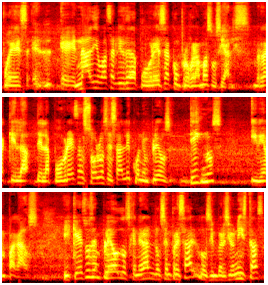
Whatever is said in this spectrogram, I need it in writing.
pues eh, nadie va a salir de la pobreza con programas sociales, ¿verdad? Que de la pobreza solo se sale con empleos dignos y bien pagados. Y que esos empleos los generan los empresarios, los inversionistas,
